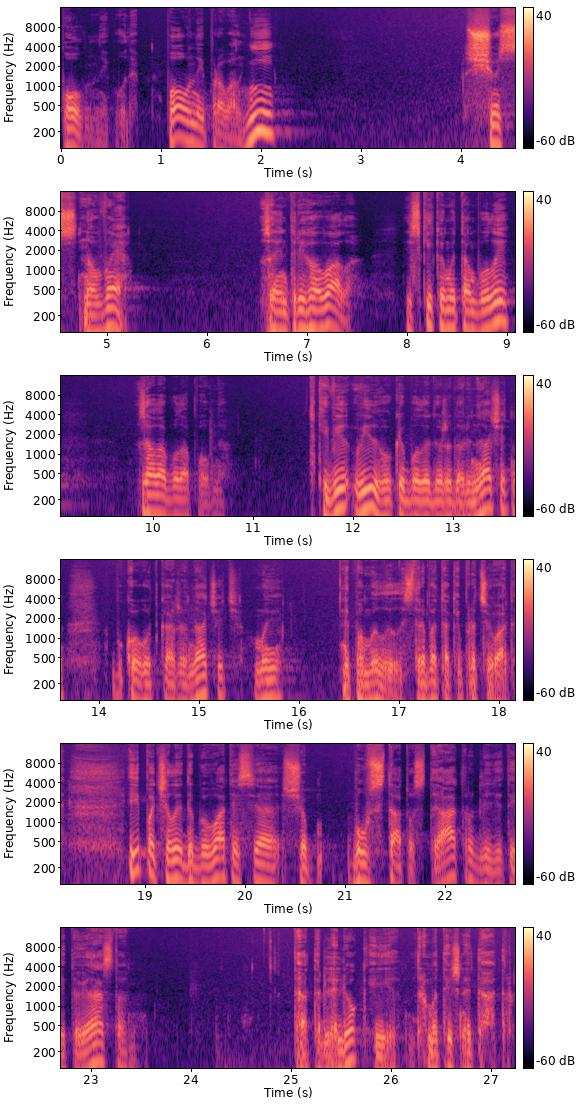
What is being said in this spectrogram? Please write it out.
повний буде. Повний провал. Ні. Щось нове заінтригувало. І скільки ми там були, зала була повна. Такі відгуки були дуже добрі. Значить, когут каже, значить, ми не помилились, треба так і працювати. І почали добиватися, щоб був статус театру для дітей та юнацтва, театр ляльок і драматичний театр.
